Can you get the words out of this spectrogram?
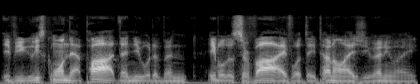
if you at least won that pot, then you would have been able to survive what they penalized you anyway.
